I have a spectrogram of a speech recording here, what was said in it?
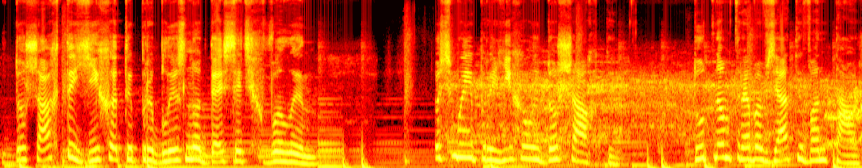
До шахти їхати приблизно 10 хвилин. Ось ми і приїхали до шахти. Тут нам треба взяти вантаж.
